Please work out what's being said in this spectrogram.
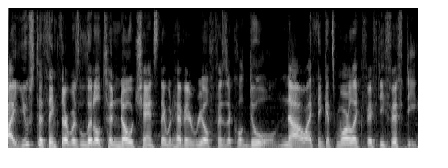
I used to think there was little to no chance they would have a real physical duel. Now I think it's more like 50-50.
